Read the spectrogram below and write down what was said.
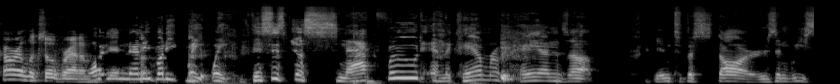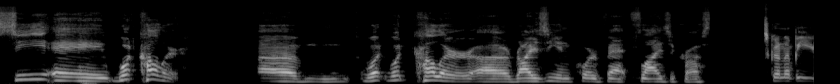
Kara looks over at him. Why didn't anybody wait? Wait, this is just snack food, and the camera pans up into the stars, and we see a what color? Um, what what color? Uh, Risian Corvette flies across. It's gonna be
